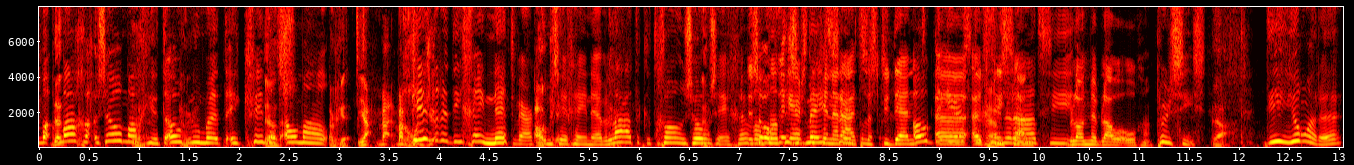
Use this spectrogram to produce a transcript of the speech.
Ma- dat- mag, zo mag je het ook noemen. Ik vind Ja, dat allemaal... Oké, Ja, maar, maar goed, Kinderen die geen netwerk om zich heen hebben. Laat ik het gewoon zo zeggen. Dus want ook dat de is eerste het meest generatie student Ook de eh, eerste uit Friesland. Blond met blauwe ogen. Precies. Ja. Die jongeren,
